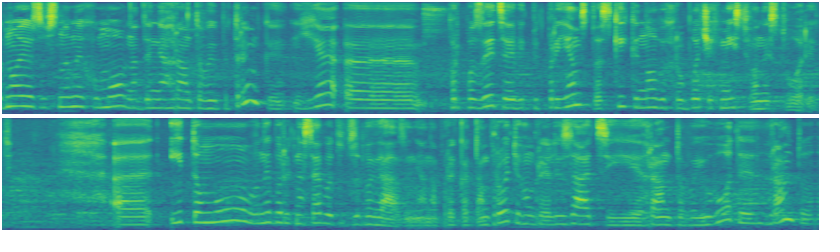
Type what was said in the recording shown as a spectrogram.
Одною з основних умов надання грантової підтримки є е, пропозиція від підприємства, скільки нових робочих місць вони створять. Е, І тому вони беруть на себе тут зобов'язання. Наприклад, там протягом реалізації грантової угоди гранту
